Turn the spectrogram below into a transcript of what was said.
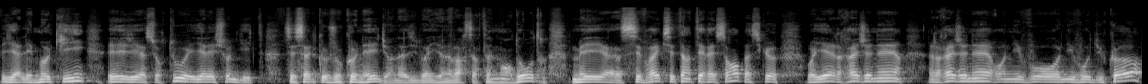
il y a les moki, et il y a surtout il y a les shungite. C'est celles que je connais, il y en a, il doit y en avoir certainement d'autres, mais euh, c'est vrai que c'est intéressant parce que, vous voyez, elles régénèrent, elles régénèrent au niveau, au niveau du corps,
